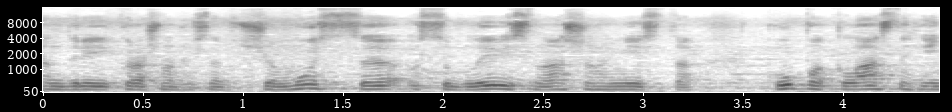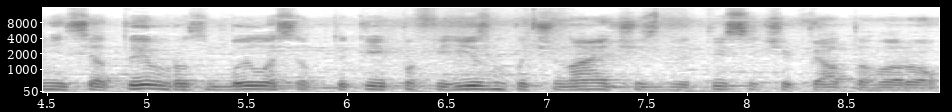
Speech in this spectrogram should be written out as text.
Андрій Крошман чомусь це особливість нашого міста. Купа класних ініціатив розбилася об такий пофігізм, починаючи з 2005 року.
